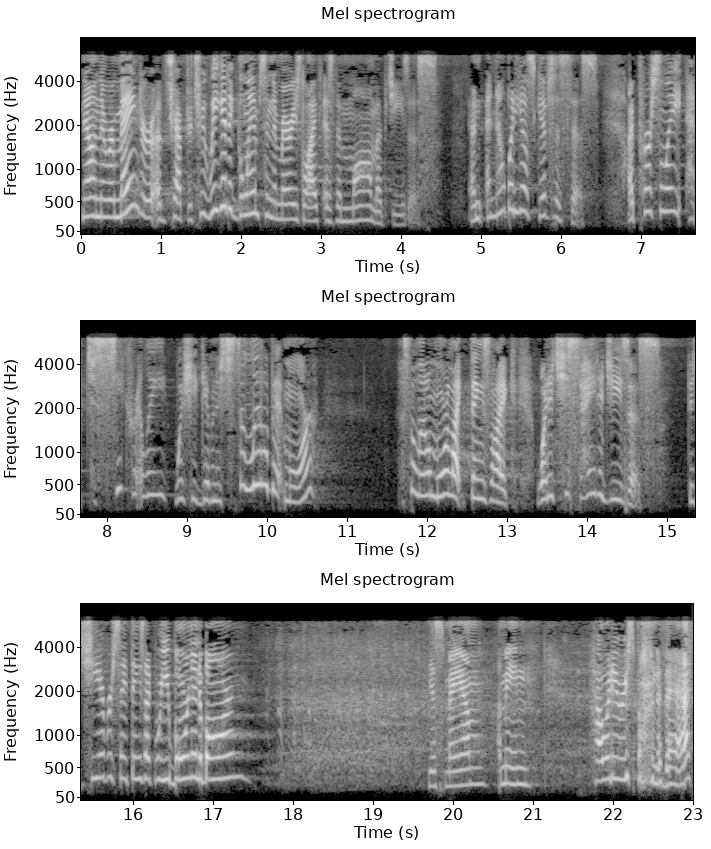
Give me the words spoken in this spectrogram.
Now, in the remainder of chapter 2, we get a glimpse into Mary's life as the mom of Jesus. And, and nobody else gives us this. I personally just secretly wish he'd given us just a little bit more. Just a little more like things like, what did she say to Jesus? Did she ever say things like, Were you born in a barn? yes, ma'am. I mean, how would he respond to that?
